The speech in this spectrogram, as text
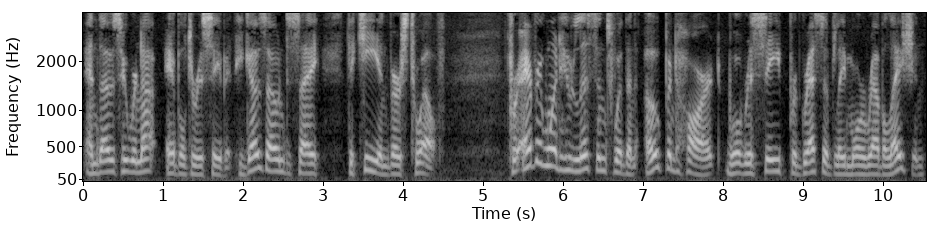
and those who were not able to receive it? He goes on to say the key in verse 12. For everyone who listens with an open heart will receive progressively more revelation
